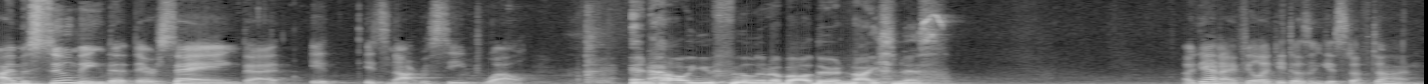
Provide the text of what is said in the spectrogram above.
I'm assuming that they're saying that it it's not received well. And how are you feeling about their niceness? Again, I feel like it doesn't get stuff done.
